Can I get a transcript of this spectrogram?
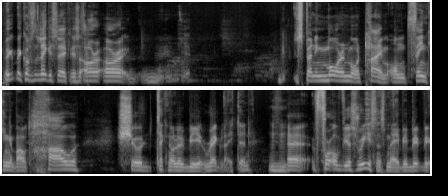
because the legislators are are spending more and more time on thinking about how should technology be regulated Mm-hmm. Uh, for obvious reasons, maybe b-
